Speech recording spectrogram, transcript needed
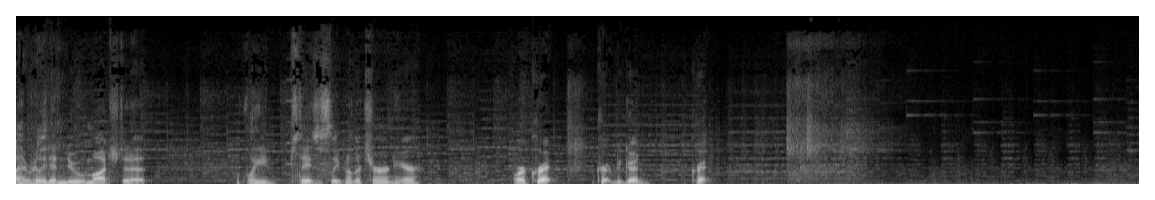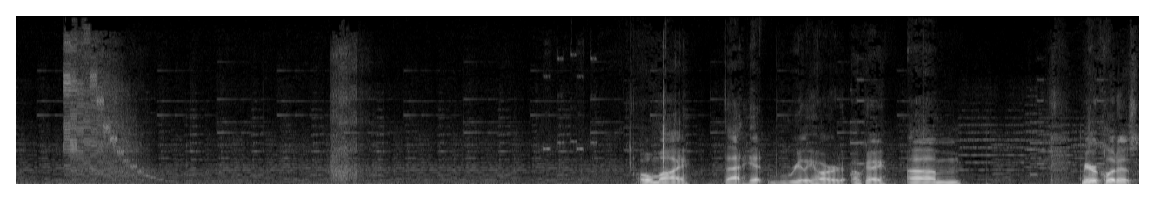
That, really didn't do much, did it? Hopefully he stays asleep another turn here. Or a crit. Crit would be good. Crit. Oh my. That hit really hard. Okay. Um, Miracle it is.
